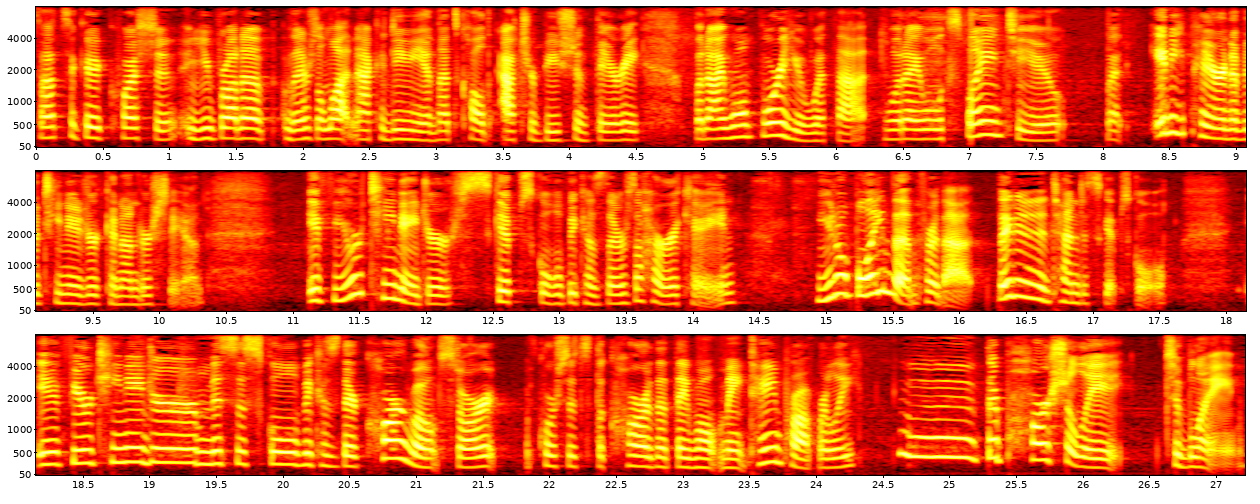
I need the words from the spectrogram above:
That's a good question. You brought up there's a lot in academia, and that's called attribution theory, but I won't bore you with that. What I will explain to you, that any parent of a teenager can understand. If your teenager skips school because there's a hurricane, you don't blame them for that. They didn't intend to skip school. If your teenager misses school because their car won't start, of course, it's the car that they won't maintain properly, mm, they're partially to blame.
